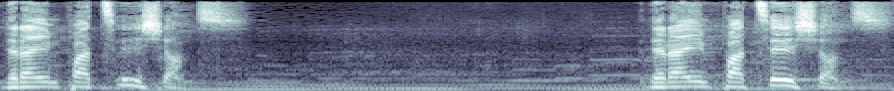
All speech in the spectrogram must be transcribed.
There are impartations. There are impartations.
